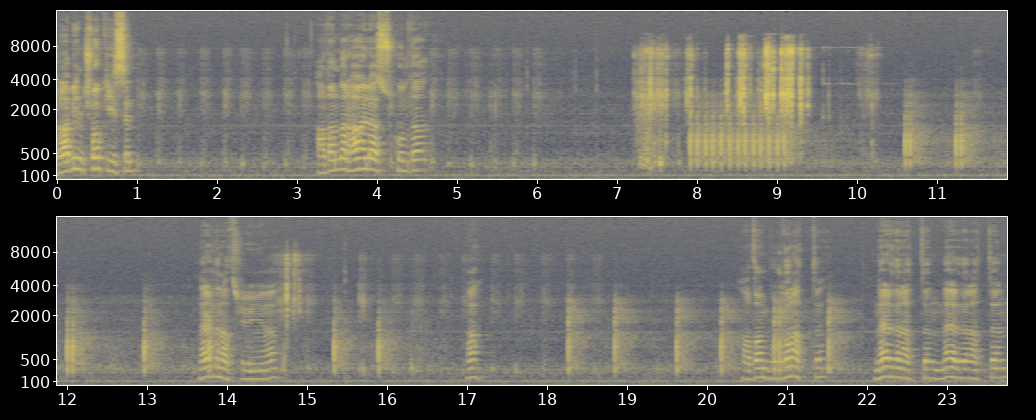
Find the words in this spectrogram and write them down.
Rabin çok iyisin. Adamlar hala school'da. Nereden atıyorsun ya? Ha? Adam buradan attı. Nereden attın? Nereden attın?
